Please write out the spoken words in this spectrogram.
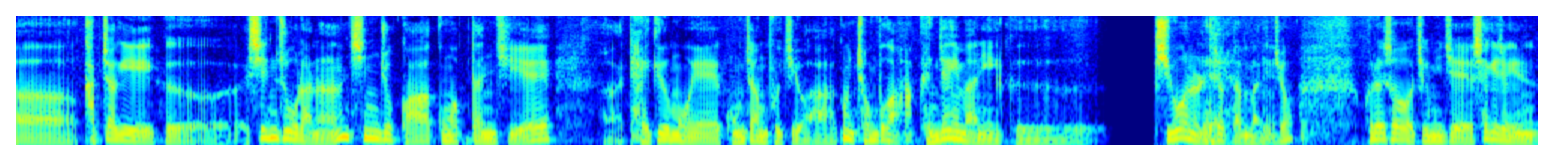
어, 갑자기 그 신주라는 신주 과학공업단지의 어, 대규모의 공장 부지와 그럼 정부가 굉장히 많이 그 지원을 네. 해줬단 말이죠. 그래서 지금 이제 세계적인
